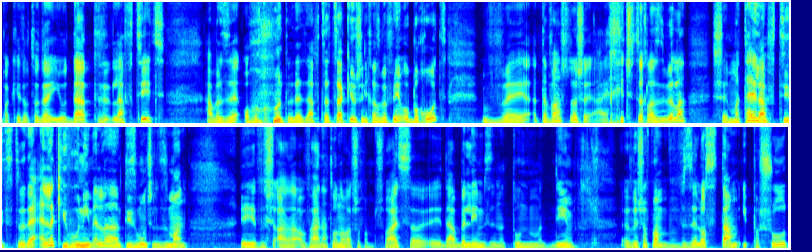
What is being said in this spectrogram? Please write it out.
בקטע, אתה יודע, היא יודעת להפציץ, אבל זה, או, אתה יודע, זה הפצצה כאילו שנכנס בפנים או בחוץ, והדבר שאתה יודע, היחיד שצריך להסביר לה, שמתי להפציץ, אתה יודע, אין לה כיוונים, אין לה תזמון של זמן. אה, אה, והנתון אבל שוב פעם, 17 אה, דאבלים זה נתון מדהים. ושוב פעם, וזה לא סתם, היא פשוט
